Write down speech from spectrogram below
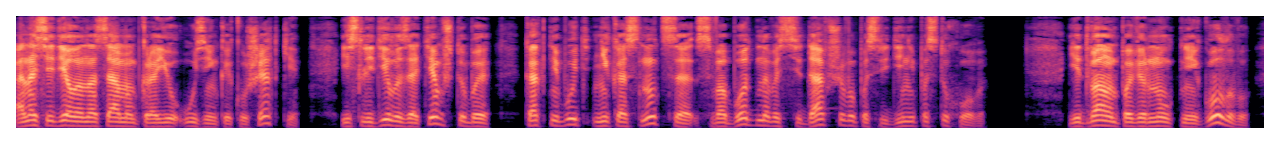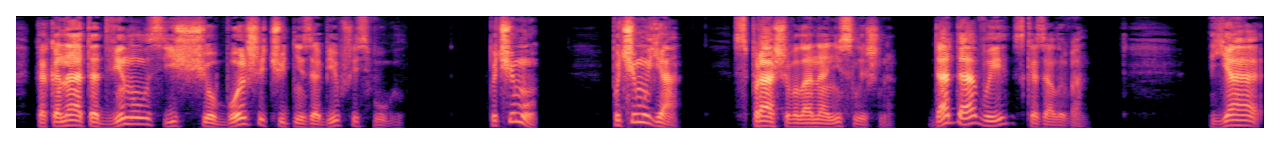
Она сидела на самом краю узенькой кушетки и следила за тем, чтобы как-нибудь не коснуться свободно восседавшего посредине пастухова. Едва он повернул к ней голову, как она отодвинулась еще больше, чуть не забившись в угол. — Почему? Почему я? — спрашивала она неслышно. Да — Да-да, вы, — сказал Иван. Я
